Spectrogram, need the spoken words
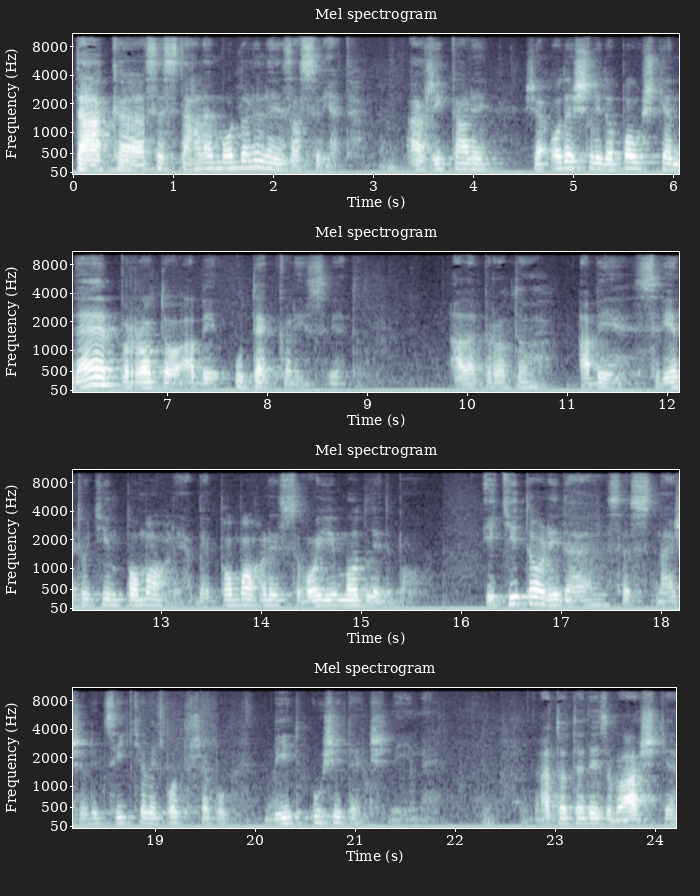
tak eh, se stále modlili za svět a říkali, že odešli do pouště ne proto, aby utekli světu, ale proto, aby světu tím pomohli, aby pomohli svojí modlitbou. I tito lidé se snažili, cítili potřebu být užitečnými. A to tedy zvláště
